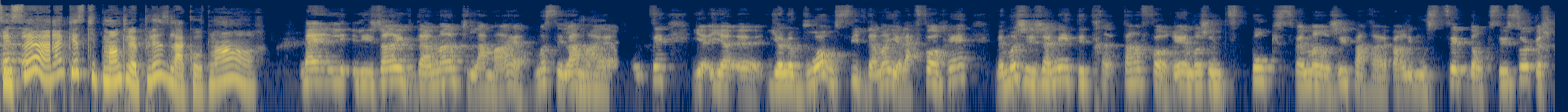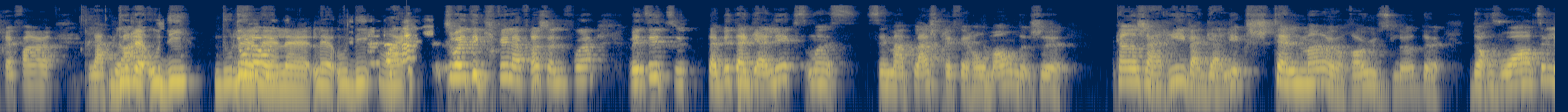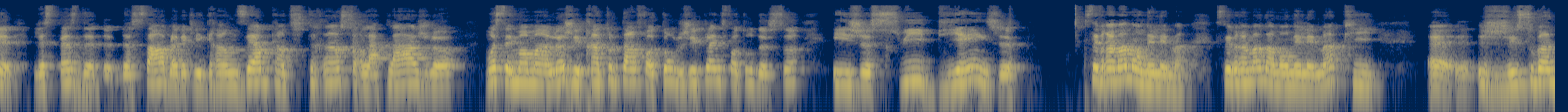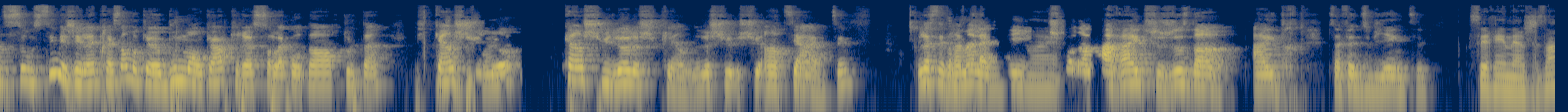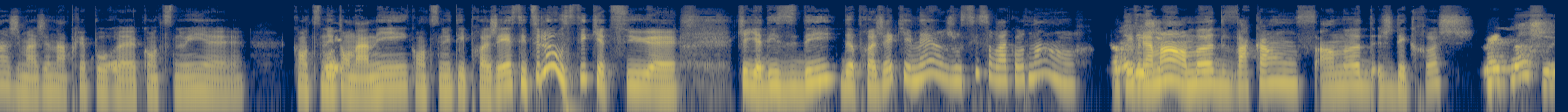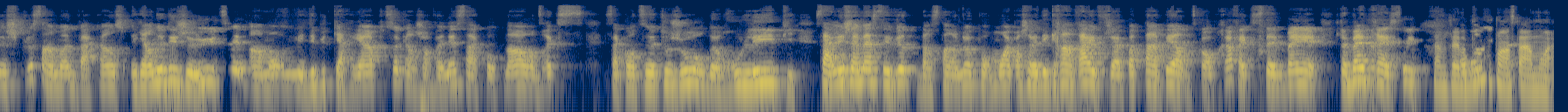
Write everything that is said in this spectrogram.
c'est ça, hein? Qu'est-ce qui te manque le plus de la Côte-Nord? Ben, les, gens, évidemment, puis la mer. Moi, c'est la mer. Il y a, euh, y, a, le bois aussi, évidemment, il y a la forêt. Mais moi, j'ai jamais été tant forêt. Moi, j'ai une petite peau qui se fait manger par, euh, par les moustiques. Donc, c'est sûr que je préfère la plage. D'où le hoodie. D'où le, le, le, hoodie. Ouais. je vais être équipée la prochaine fois. Mais tu sais, tu habites à Galix. Moi, c'est ma plage préférée au monde. Je, quand j'arrive à Galix, je suis tellement heureuse là, de, de revoir l'espèce de, de, sable avec les grandes herbes quand tu te rends sur la plage. Là. Moi, ces moments-là, je les prends tout le temps en photo. J'ai plein de photos de ça et je suis bien. Je... C'est vraiment mon élément. C'est vraiment dans mon élément. Puis, euh, j'ai souvent dit ça aussi, mais j'ai l'impression, moi, qu'il y a un bout de mon cœur qui reste sur la côte nord tout le temps. Puis quand je suis là, quand je suis là, là, je suis pleine. Là, je, je suis entière, tu sais. Là, c'est vraiment la vie. Je suis pas dans le pareil, je suis juste dans être ça fait du bien, tu sais. C'est réénergisant, j'imagine, après pour euh, continuer, euh, continuer ton année, continuer tes projets. C'est-tu là aussi que tu euh, qu'il y a des idées de projets qui émergent aussi sur la côte nord? Ah tu es vraiment en mode vacances, en mode je décroche? Maintenant, je, suis plus en mode vacances. Il y en a déjà eu, tu sais, en mes débuts de carrière, puis ça, quand je revenais sur la côte nord, on dirait que ça continuait toujours de rouler, puis ça allait jamais assez vite dans ce temps-là pour moi, parce que j'avais des grands rêves, j'avais pas de temps à perdre, tu comprends? Fait que c'était bien, j'étais bien pressée. Ça me fait beaucoup penser à moi.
